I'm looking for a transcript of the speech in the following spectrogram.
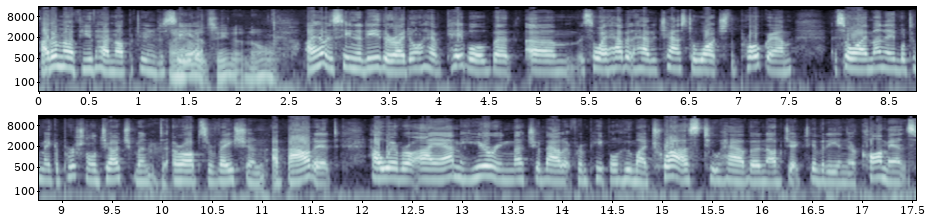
I don't know if you've had an opportunity to see it. I haven't it. seen it. No. I haven't seen it either. I don't have cable, but um, so I haven't had a chance to watch the program. So I'm unable to make a personal judgment or observation about it. However, I am hearing much about it from people whom I trust who have an objectivity in their comments.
